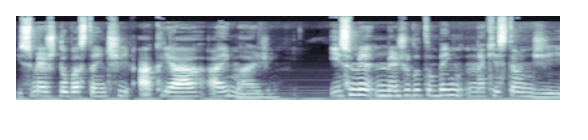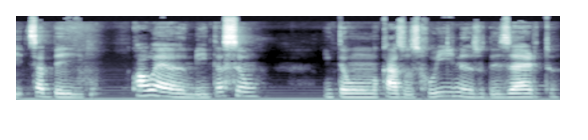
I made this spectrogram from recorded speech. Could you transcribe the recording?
isso me ajudou bastante a criar a imagem. Isso me, me ajuda também na questão de saber qual é a ambientação. Então, no caso, as ruínas, o deserto,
